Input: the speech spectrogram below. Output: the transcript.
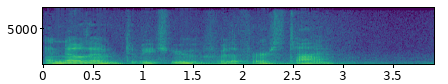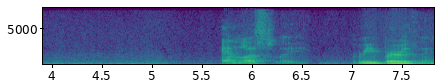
and know them to be true for the first time. Endlessly rebirthing.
